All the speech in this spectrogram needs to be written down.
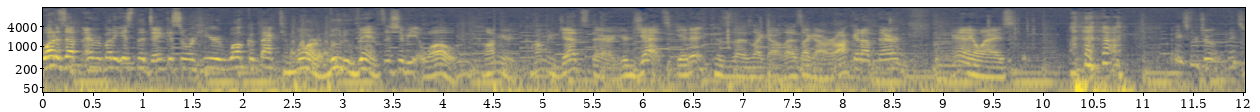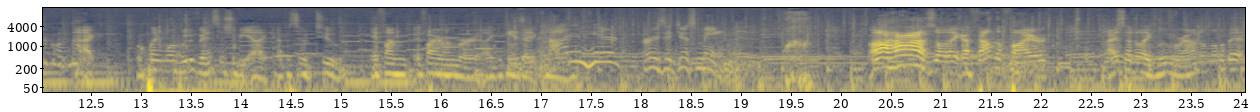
What is up, everybody? It's the Dankasaur here. Welcome back to more Voodoo Vince. This should be whoa. Calm your calm your jets there. Your jets, get it? Because there's like a there's like a rocket up there. Anyways, thanks for thanks for coming back. We're playing more Voodoo Vince. This should be uh, like episode two, if I'm if I remember. Like, if Is it hot in here, or is it just me? Aha! So like I found the fire. I just had to like move around a little bit.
